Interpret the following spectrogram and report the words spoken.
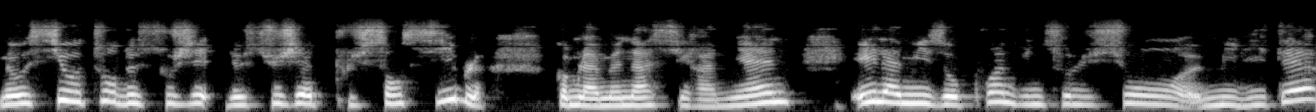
mais aussi autour de sujets, de sujets plus sensibles comme la menace iranienne et la mise au point d'une solution euh, militaire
